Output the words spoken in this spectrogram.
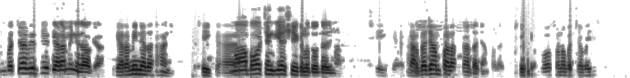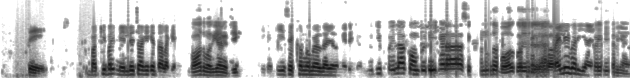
ਬੱਚਾ ਵੀਰ ਜੀ 11 ਮਹੀਨੇ ਦਾ ਹੋ ਗਿਆ। 11 ਮਹੀਨਿਆਂ ਦਾ? ਹਾਂਜੀ। ਠੀਕ ਹੈ। ਮਾਂ ਬਹੁਤ ਚੰਗੀ ਆ 6 ਕਿਲੋ ਦੁੱਧ ਆ ਜੀ ਮਾਂ। ਠੀਕ ਹੈ। ਘਰ ਦਾ ਜੰਪ ਵਾਲਾ ਘਰ ਦਾ ਜੰਪਲ ਆ। ਠੀਕ ਹੈ। ਬਹੁਤ ਸੋਹਣਾ ਬੱਚਾ ਬਾਈ ਜੀ। ਤੇ ਬਾਕੀ ਬਾਈ ਮੇਲੇ ਚ ਆ ਕੇ ਕਿੱਦਾਂ ਲੱਗੇ ਬਹੁਤ ਵਧੀਆ ਵੀਰ ਜੀ। ਠੀਕ ਹੈ। ਕੀ ਸਿੱਖਣ ਨੂੰ ਮਿਲਦਾ ਜਦੋਂ ਮੇਲੇ ਚ? ਵੀਰ ਜੀ ਪਹਿਲਾ ਕੰਪੀਟੀਸ਼ਨ ਆ ਸਿੱਖਣ ਨੂੰ ਤਾਂ ਬਹੁਤ ਕੁਝ ਮਿਲਿਆ। ਪਹਿਲੀ ਵਾਰੀ ਆਏ ਪਹਿਲੀ ਵਾਰੀ ਆਇਆ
